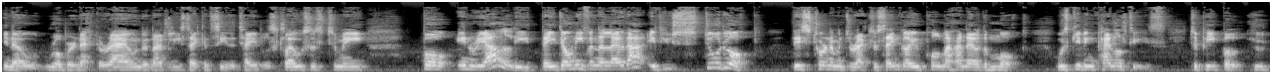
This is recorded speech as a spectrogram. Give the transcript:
you know, rubberneck around and at least I can see the tables closest to me. But in reality, they don't even allow that. If you stood up, this tournament director, same guy who pulled my hand out of the muck, was giving penalties to people who,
